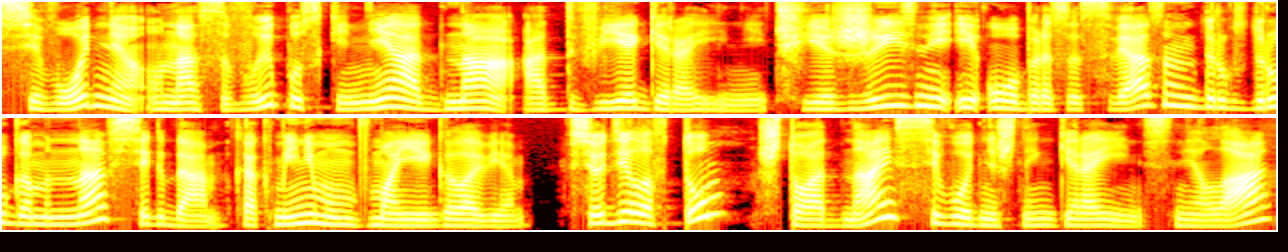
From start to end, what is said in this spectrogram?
Сегодня у нас в выпуске не одна, а две героини, чьи жизни и образы связаны друг с другом навсегда, как минимум в моей голове. Все дело в том, что одна из сегодняшних героинь сняла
